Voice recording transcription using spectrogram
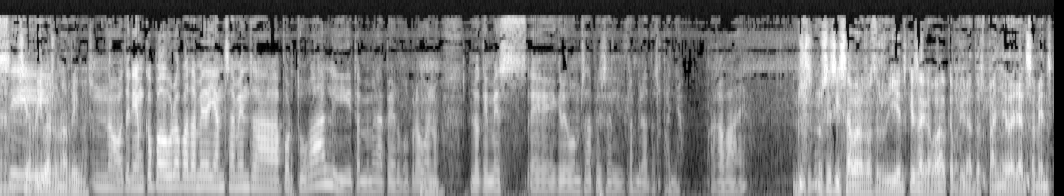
eh, si arribes o no arribes. No, teníem Copa d'Europa també de llançaments a Portugal i també me la perdo, però bueno, Mm. el que més eh, greu em sap és el Campionat d'Espanya. A Gavà, eh? No sé, no sé si saben els nostres oients que és a Gavà el campionat d'Espanya de llançaments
